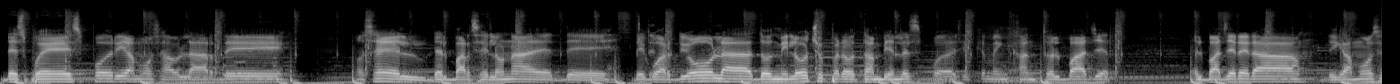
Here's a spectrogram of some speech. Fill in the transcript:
Después podríamos hablar de no sé, del, Barcelona de, Guardiola 2008, pero también les puedo decir que me encantó el Bayern. El Bayern era, digamos,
